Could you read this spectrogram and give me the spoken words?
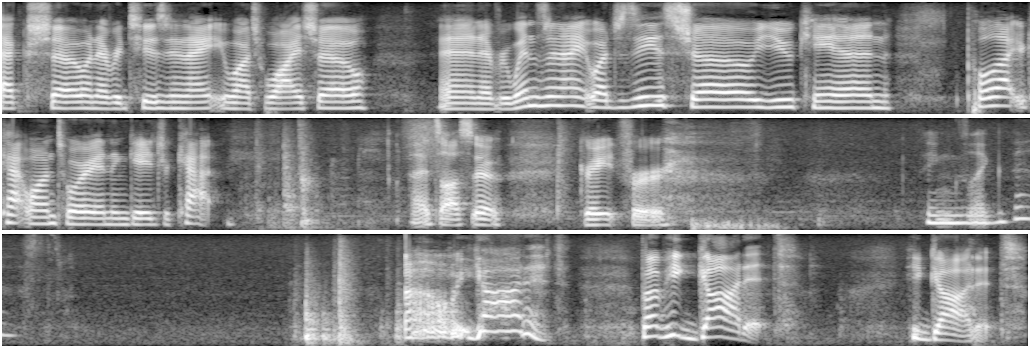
X show, and every Tuesday night you watch Y show, and every Wednesday night you watch Z show. You can pull out your cat wand toy and engage your cat. It's also great for things like this. Oh, he got it. Bub, he got it. He got it.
